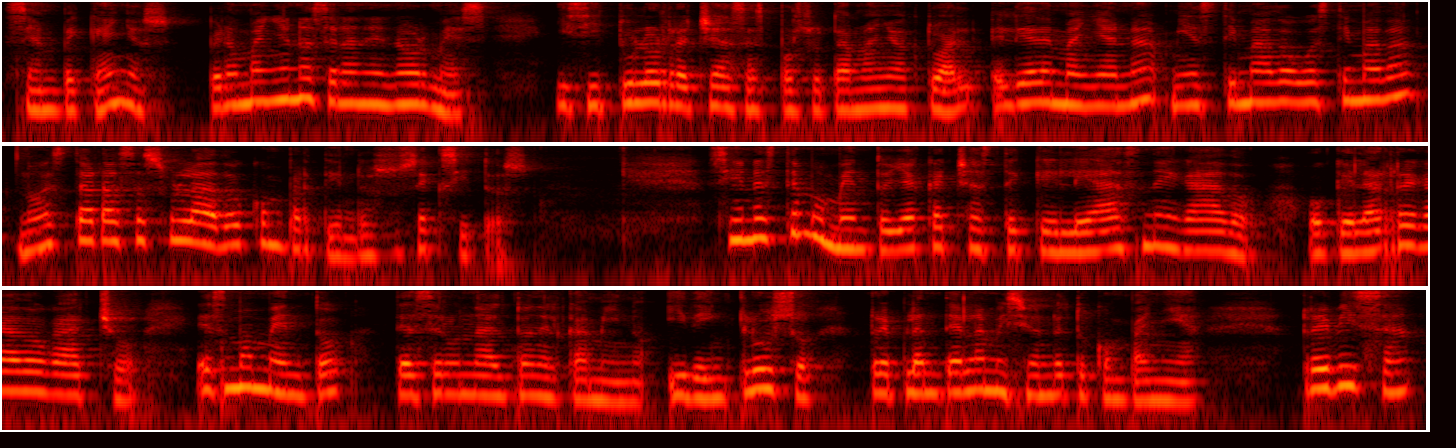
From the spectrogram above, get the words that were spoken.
sean pequeños, pero mañana serán enormes, y si tú los rechazas por su tamaño actual, el día de mañana, mi estimado o estimada, no estarás a su lado compartiendo sus éxitos. Si en este momento ya cachaste que le has negado o que le has regado gacho, es momento de hacer un alto en el camino y de incluso replantear la misión de tu compañía. Revisa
